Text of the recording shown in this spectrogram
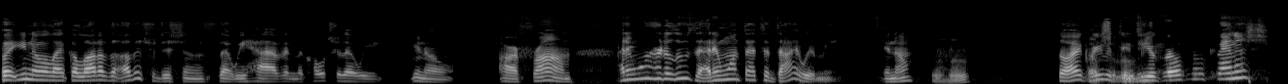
But you know, like a lot of the other traditions that we have and the culture that we, you know, are from, I didn't want her to lose that. I didn't want that to die with me, you know? hmm So I agree with you. Do Absolutely. your girls know Spanish?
